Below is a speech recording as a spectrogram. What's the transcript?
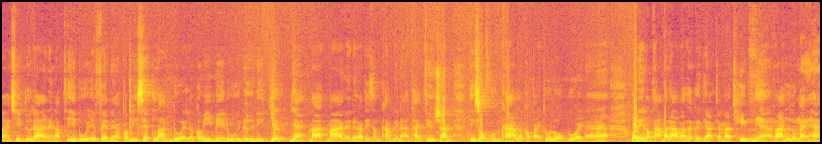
มาชิมดูได้นะครับ ที่บูยเลเว่นนะครับก็มีเซตร้านด้วย แล้วก็มีเมนูอื่นๆอีกเยอะแยะมากมายเลยนะครับ ที่สำคัญเป็นอาหารไทยฟิวชั่นที่ทรงคุณค่าแล้วก็ไปทั่วโลกด้วยนะฮะ วันนี้ต้องถามมาดามว่าถ้าเกิดอยากจะมาชิมเนี่ย ร้านอยู่ตรงไหนฮะ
